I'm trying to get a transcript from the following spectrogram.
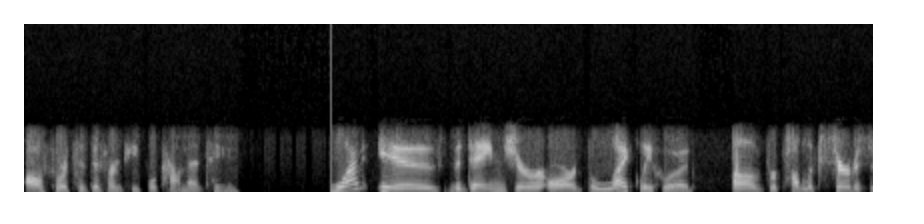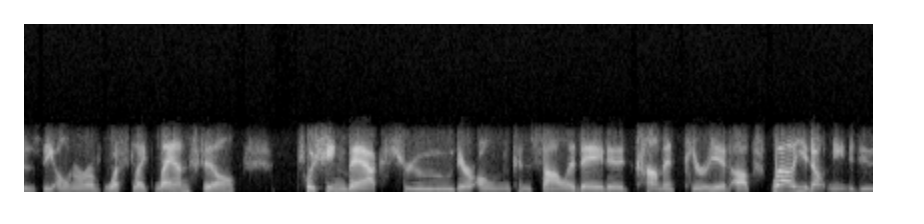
all sorts of different people commenting. What is the danger or the likelihood of Republic Services, the owner of Westlake Landfill, pushing back through their own consolidated comment period of, well, you don't need to do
